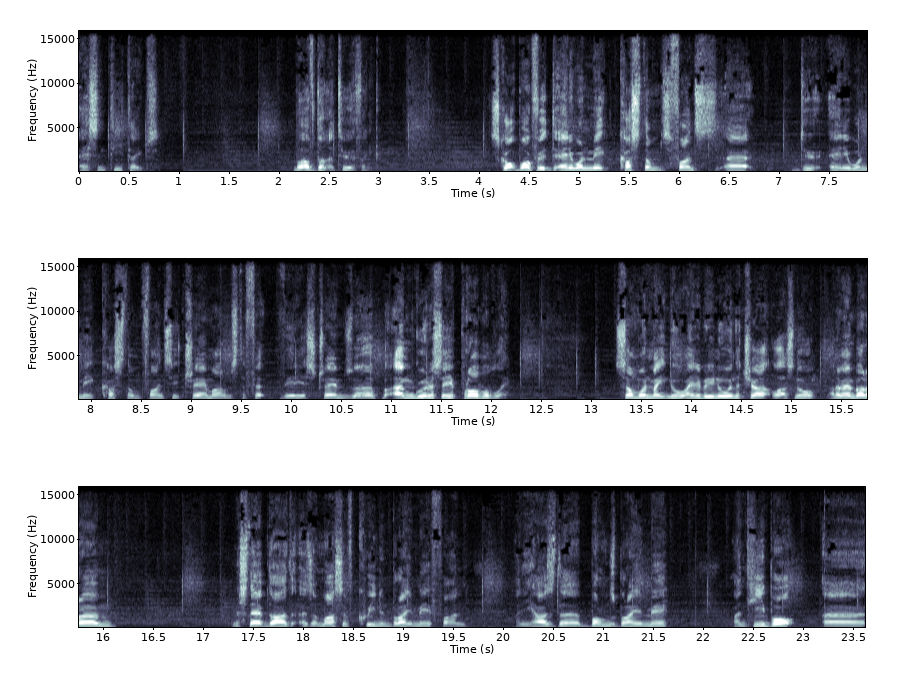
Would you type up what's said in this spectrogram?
S and T types. But I've done it too, I think. Scott Bogfoot, do anyone make customs? Fancy, uh, do anyone make custom fancy trem arms to fit various trems? Well, I'm going to say probably. Someone might know. Anybody know in the chat? Let us know. I remember um, my stepdad is a massive Queen and Brian May fan, and he has the Burns Brian May, and he bought. Uh,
